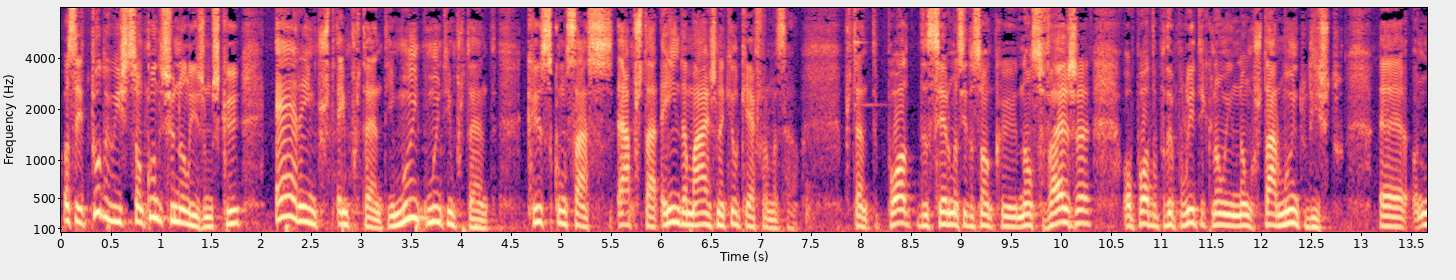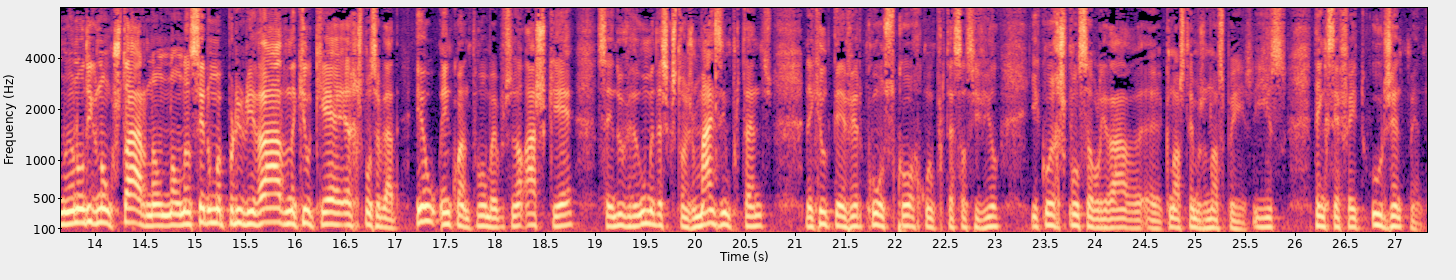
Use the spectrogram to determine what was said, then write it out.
Ou seja, tudo isto são condicionalismos que era importante e muito, muito importante que se começasse a apostar ainda mais naquilo que é a formação. Portanto, pode ser uma situação que não se veja, ou pode o poder político não, não gostar muito disto. Eh, eu não digo não gostar, não, não, não ser uma prioridade naquilo que é a responsabilidade. Eu, enquanto bombeiro profissional, acho que é, sem dúvida, uma das questões mais importantes naquilo que tem a ver com o socorro, com a proteção civil e com a responsabilidade eh, que nós temos no nosso país. E isso tem que ser feito urgentemente.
